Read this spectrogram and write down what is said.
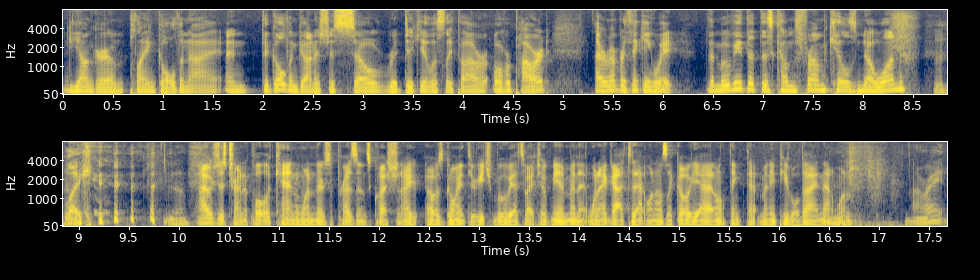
younger and playing GoldenEye, and the Golden Gun is just so ridiculously power overpowered. I remember thinking, wait, the movie that this comes from kills no one. Like, I was just trying to pull a Ken when there's a president's question. I, I was going through each movie. That's why it took me a minute. When I got to that one, I was like, oh, yeah, I don't think that many people die in that one. All right.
